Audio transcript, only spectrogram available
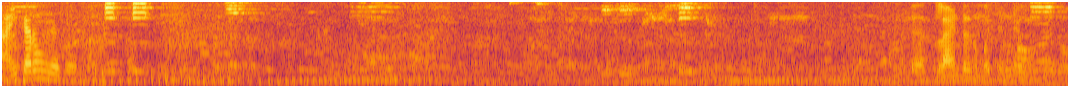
અહીં કરું છે તો? ગ્રાઇન્ડર મશીન ને એવું છે જો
